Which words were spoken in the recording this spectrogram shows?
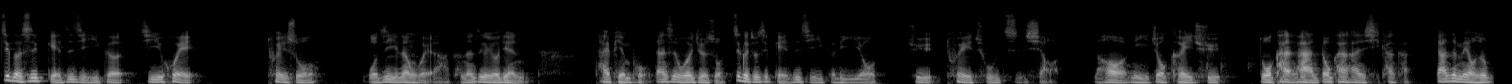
这个是给自己一个机会退缩。我自己认为啦，可能这个有点太偏颇，但是我会觉得说，这个就是给自己一个理由去退出直销，然后你就可以去多看看、东看看、西看看。但是没有说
